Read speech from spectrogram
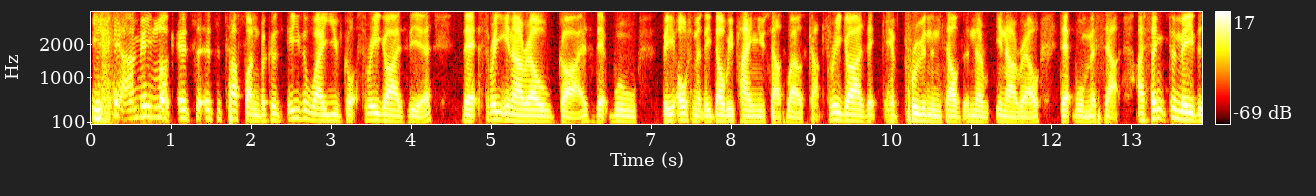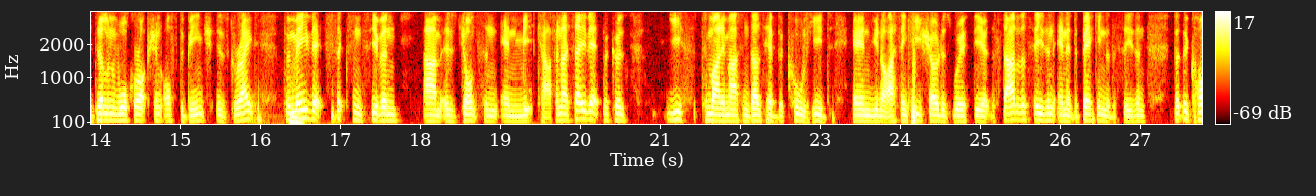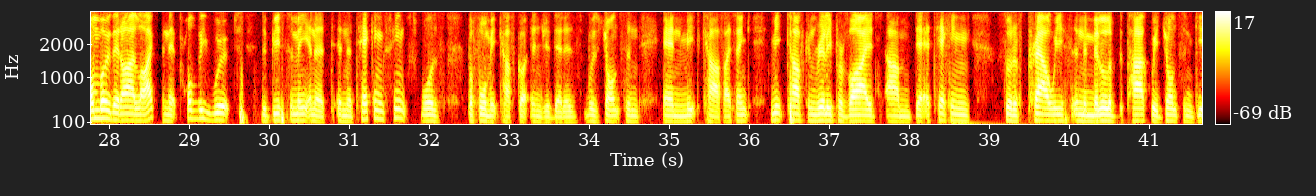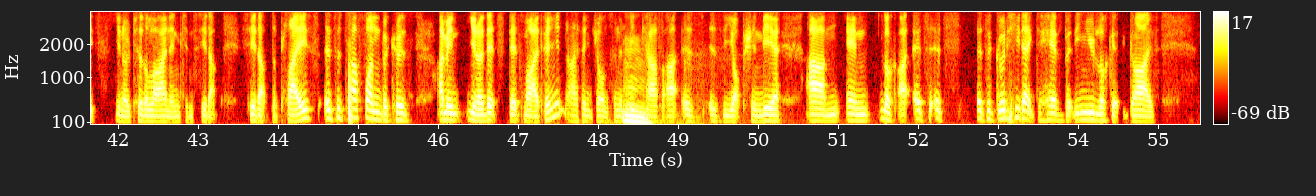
Yeah, I mean, look, it's it's a tough one because either way, you've got three guys there, that three NRL guys that will be ultimately they'll be playing New South Wales Cup. Three guys that have proven themselves in the NRL that will miss out. I think for me the Dylan Walker option off the bench is great. For hmm. me that six and seven um, is Johnson and Metcalf, and I say that because yes, Te Maire Martin does have the cool head, and you know I think he showed his worth there at the start of the season and at the back end of the season. But the combo that I liked and that probably worked the best for me in a an attacking sense was before Metcalf got injured. That is was Johnson and Metcalf. I think Metcalf can really provide um, that attacking sort of prowess in the middle of the park where Johnson gets you know to the line and can set up set up the plays. It's a tough one because I mean you know that's that's my opinion. I think Johnson and mm. Metcalf are, is is the option there. Um, and look, it's it's it's a good headache to have, but then you look at guys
